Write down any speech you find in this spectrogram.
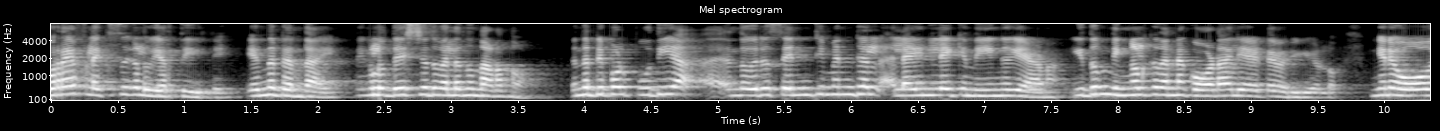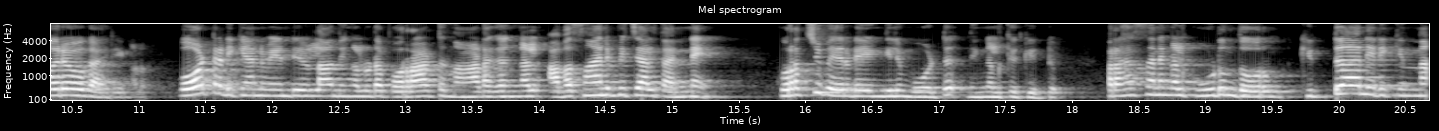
കുറേ ഫ്ലെക്സുകൾ ഉയർത്തിയില്ലേ? എന്നിട്ട് എന്തായി നിങ്ങൾ ഉദ്ദേശിച്ചത് വല്ലതും നടന്നോ? എന്നിട്ടിപ്പോൾ പുതിയ എന്താ ഒരു സെന്റിമെന്റൽ ലൈനിലേക്ക് നീങ്ങുകയാണ്. ഇതും നിങ്ങൾക്ക് തന്നെ കോടാലിയായിട്ടേ വരികയുള്ളൂ. ഇങ്ങനെ ഓരോ കാര്യങ്ങളും. വോട്ടടിക്കാൻ വേണ്ടിയുള്ള നിങ്ങളുടെ പൊറാട്ട് നാടകങ്ങൾ അവസാനിപ്പിച്ചാൽ തന്നെ കുറച്ചു പേരുടെയെങ്കിലും വോട്ട് നിങ്ങൾക്ക് കിട്ടും. പ്രഹസനങ്ങൾ കൂടും തോറും കിട്ടാനിരിക്കുന്ന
